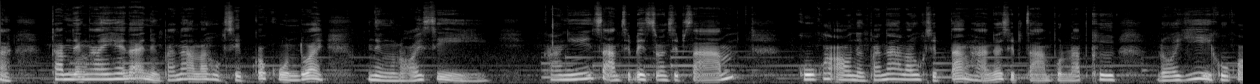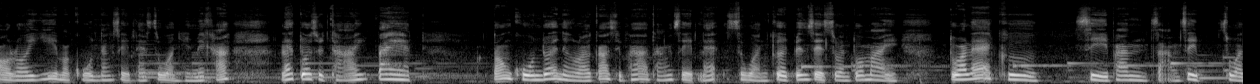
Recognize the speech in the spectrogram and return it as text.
15ทำยังไงให้ได้ 1,560 ก็คูณด้วย 104 คราวนี้ 31 ส่วน 13 ครูก็เอา 1,560 ตั้งหารด้วย 13 ผลลัพธ์คือ 120 ครูก็เอา 120 มาคูณทั้งเศษและส่วนเห็นไหมคะ และตัวสุดท้าย 8 ต้องคูณด้วย 195 ทั้งเศษและส่วนเกิดเป็นเศษส่วนตัวใหม่ ตัวแรกคือ 4,030 ส่วน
